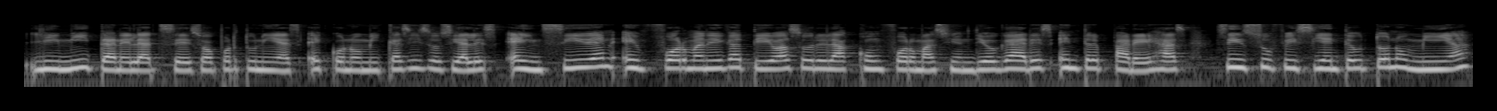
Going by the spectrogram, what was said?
limitan el acceso a oportunidades económicas y sociales e inciden en forma negativa sobre la conformación de hogares entre parejas sin suficiente autonomía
